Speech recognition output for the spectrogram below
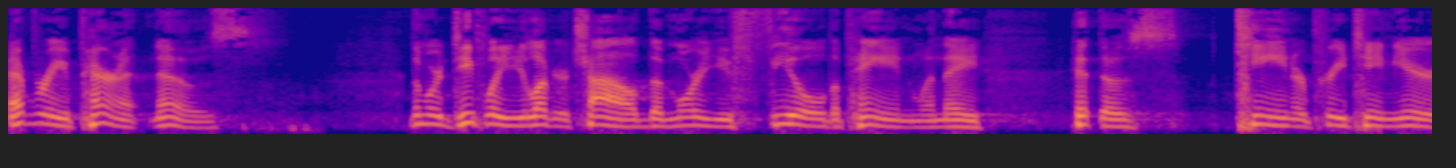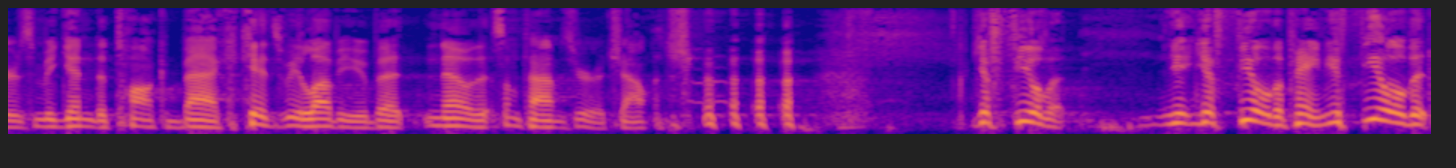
Every parent knows the more deeply you love your child, the more you feel the pain when they hit those teen or preteen years and begin to talk back. Kids, we love you, but know that sometimes you're a challenge. you feel it. You, you, feel the pain. You feel that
